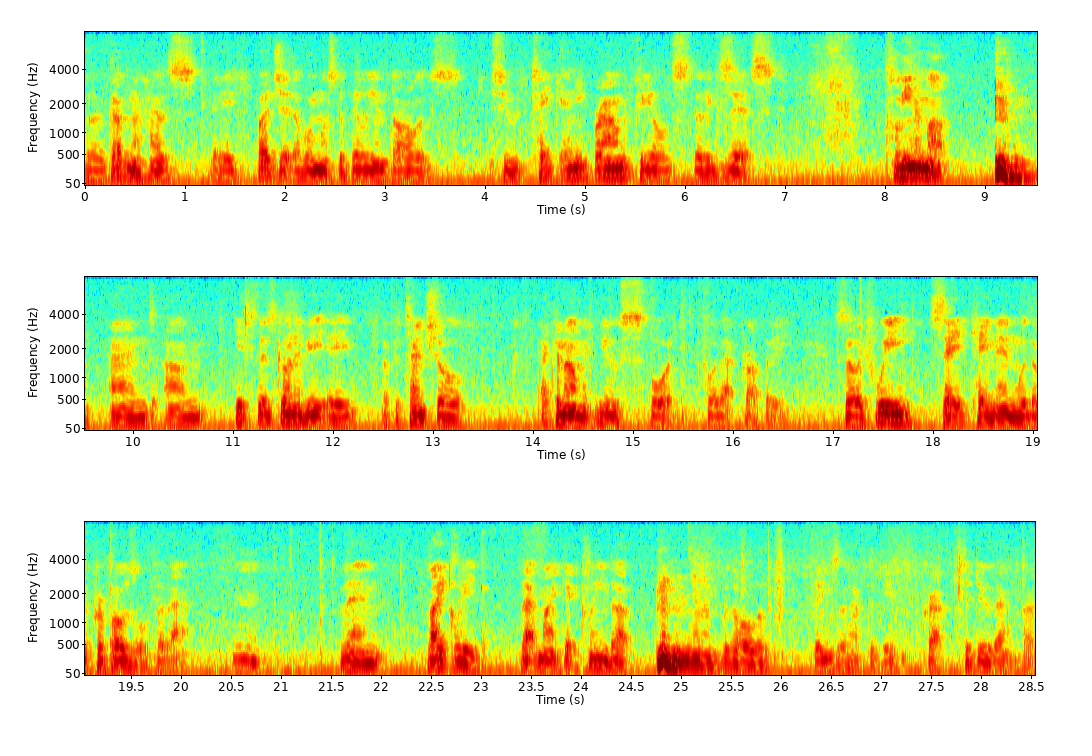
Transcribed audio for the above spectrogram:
the governor has a budget of almost a billion dollars to take any brownfields that exist, clean them up, and, um, if there's gonna be a, a potential economic use for, for that property. So if we, say, came in with a proposal for that, Mm. then likely that might get cleaned up, you know, with all the things that have to be prepped to do that, but,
